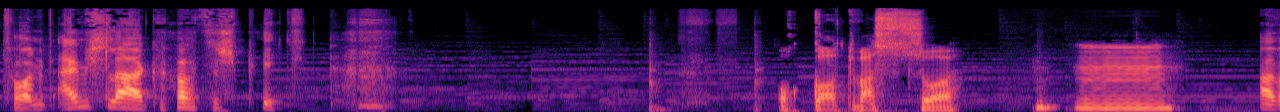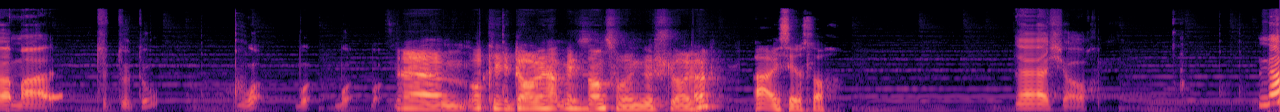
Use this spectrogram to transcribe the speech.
voll mit einem Schlag, aber zu spät. Oh Gott, was zur. Mm, Einfach mal. Du, du, du. Wo, wo, wo, wo. ähm, okay, Dorian hat mich sonst wohin geschleudert. Ah, ich sehe das Loch. Ja, ich auch. Nein!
